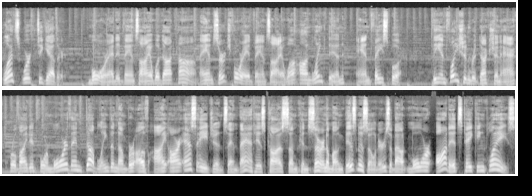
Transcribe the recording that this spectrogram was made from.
Let's work together. More at advanceiowa.com and search for Advance Iowa on LinkedIn and Facebook. The Inflation Reduction Act provided for more than doubling the number of IRS agents, and that has caused some concern among business owners about more audits taking place.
